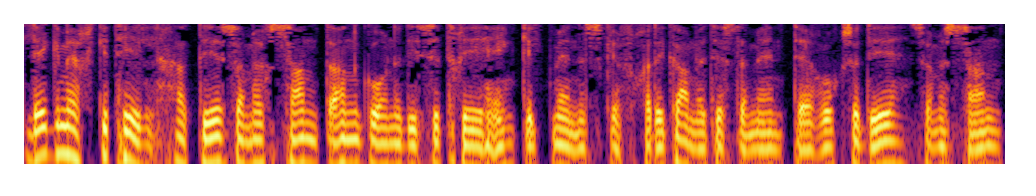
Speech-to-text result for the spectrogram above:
Legg merke til at det som er sant angående disse tre enkeltmennesker fra Det gamle testamentet, er også det som er sant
